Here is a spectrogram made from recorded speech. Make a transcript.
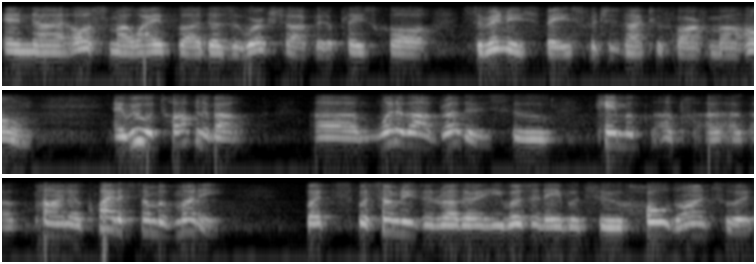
and uh, also my wife uh, does a workshop at a place called Serenity Space, which is not too far from our home. And we were talking about um, one of our brothers who came upon a, quite a sum of money, but for some reason or other, he wasn't able to hold on to it.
